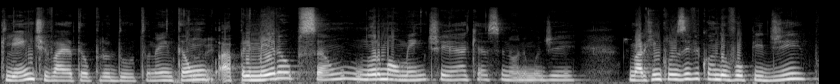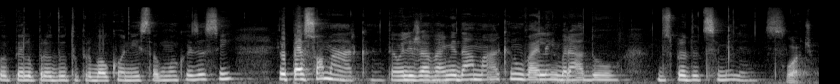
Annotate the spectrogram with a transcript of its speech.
cliente vai até o produto, né? Então, a primeira opção normalmente é a que é sinônimo de, de marca. Inclusive, quando eu vou pedir por, pelo produto para o balconista, alguma coisa assim, eu peço a marca. Então, ele já vai me dar a marca, não vai lembrar do, dos produtos semelhantes. Ótimo.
